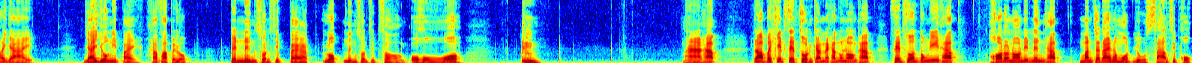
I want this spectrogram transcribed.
ค่อยๆย้าย ย้ายยวงนี้ไปข้าฟ้าไปลบ เป็น1ส่วน18ลบ1ส่วน12 โอ้โหมาครับ เราไปคิดเศษส่วนกันนะครับน้องๆครับเศษส่วนตรงนี้ครับคอรนอนนิดนึงครับ มันจะได้ทั้งหมดอยู่ 36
